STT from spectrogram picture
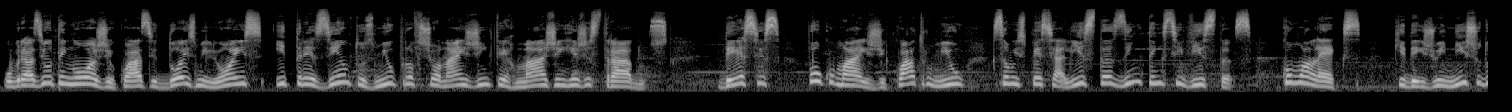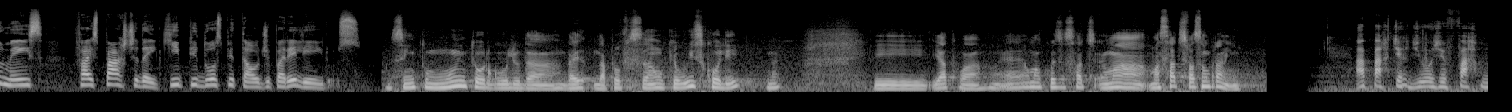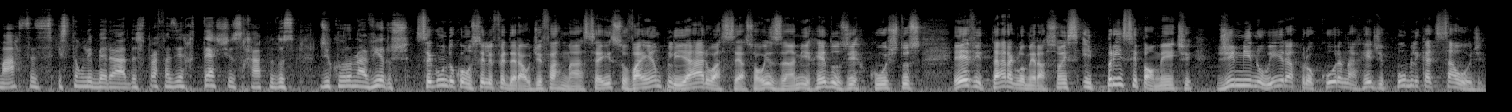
O Brasil tem hoje quase 2 milhões e 300 mil profissionais de enfermagem registrados. Desses, pouco mais de 4 mil são especialistas intensivistas, como Alex, que desde o início do mês faz parte da equipe do Hospital de Parelheiros. Sinto muito orgulho da, da, da profissão que eu escolhi né? e, e atuar. É uma coisa, é uma, uma satisfação para mim. A partir de hoje, farmácias estão liberadas para fazer testes rápidos de coronavírus. Segundo o Conselho Federal de Farmácia, isso vai ampliar o acesso ao exame, reduzir custos, evitar aglomerações e, principalmente, diminuir a procura na rede pública de saúde.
